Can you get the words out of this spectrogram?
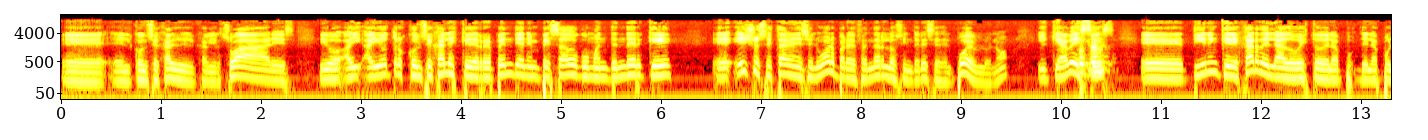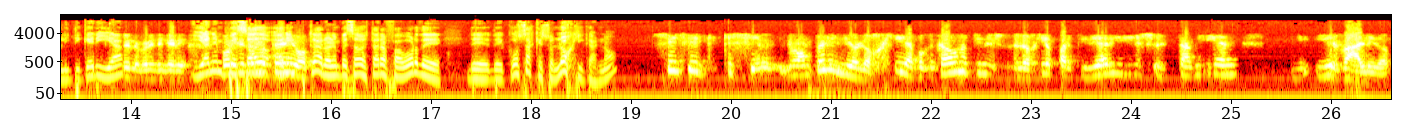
eh, el concejal Javier Suárez, digo, hay, hay otros concejales que de repente han empezado como a entender que eh, ellos están en ese lugar para defender los intereses del pueblo, ¿no? Y que a veces eh, tienen que dejar de lado esto de la, de la politiquería, y han empezado, claro, han empezado a estar a favor de, de, cosas que son lógicas, ¿no? Sí, sí, que sin romper ideología, porque cada uno tiene su ideología partidaria y eso está bien y es válido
